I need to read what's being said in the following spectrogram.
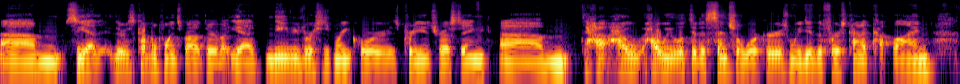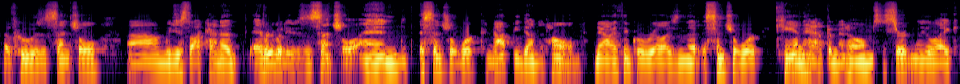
Um, so yeah, there's a couple points brought out there, but yeah, Navy versus Marine Corps is pretty interesting. Um, how, how, how we looked at essential workers when we did the first kind of cut line of who was essential. Um, we just thought kind of everybody was essential, and essential work cannot be be done at home. Now I think we're realizing that essential work can happen at home. So certainly, like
